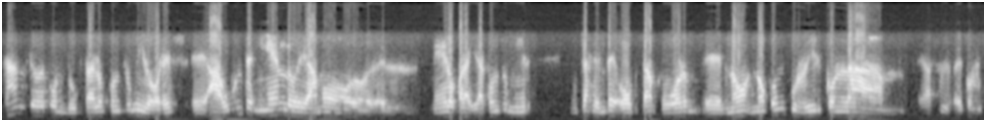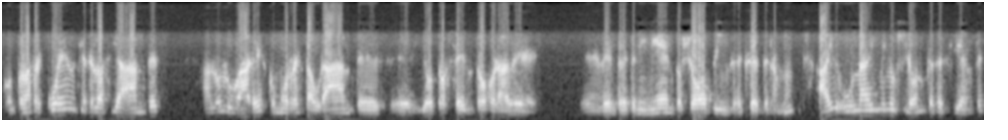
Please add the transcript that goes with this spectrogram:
cambio de conducta de los consumidores, eh, aún teniendo, digamos, el dinero para ir a consumir, mucha gente opta por eh, no no concurrir con la con, la frecuencia que lo hacía antes a los lugares como restaurantes y otros centros de, de entretenimiento, shopping, etcétera. Hay una disminución que se siente.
